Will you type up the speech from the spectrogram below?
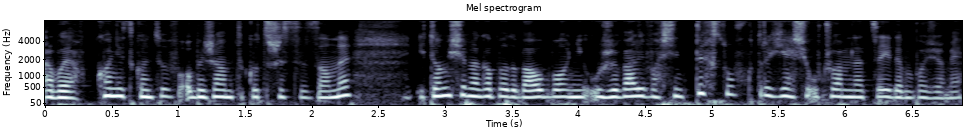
albo ja w koniec końców obejrzałam tylko trzy sezony i to mi się mega podobało, bo oni używali właśnie tych słów, których ja się uczyłam na C1 poziomie,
